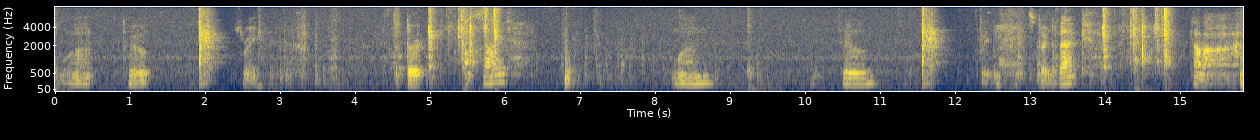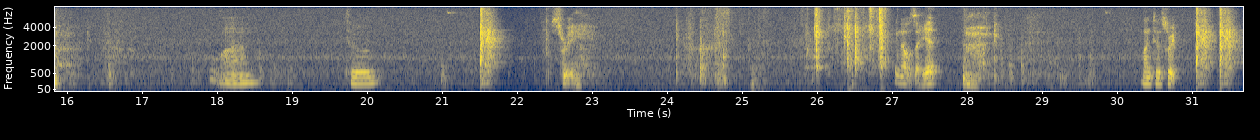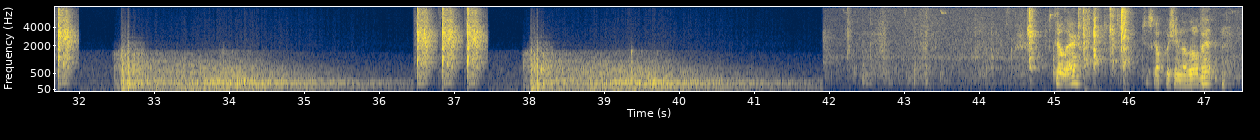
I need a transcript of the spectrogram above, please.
One, two, three. It's the dirt outside. One, two, three. It's dirt in the back. Come on. One, two, three. I think that was a hit. One, two, three. Still there. Just got pushing a little bit.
